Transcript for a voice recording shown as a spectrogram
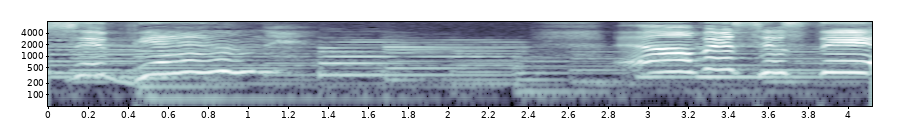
se viene. A veces te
